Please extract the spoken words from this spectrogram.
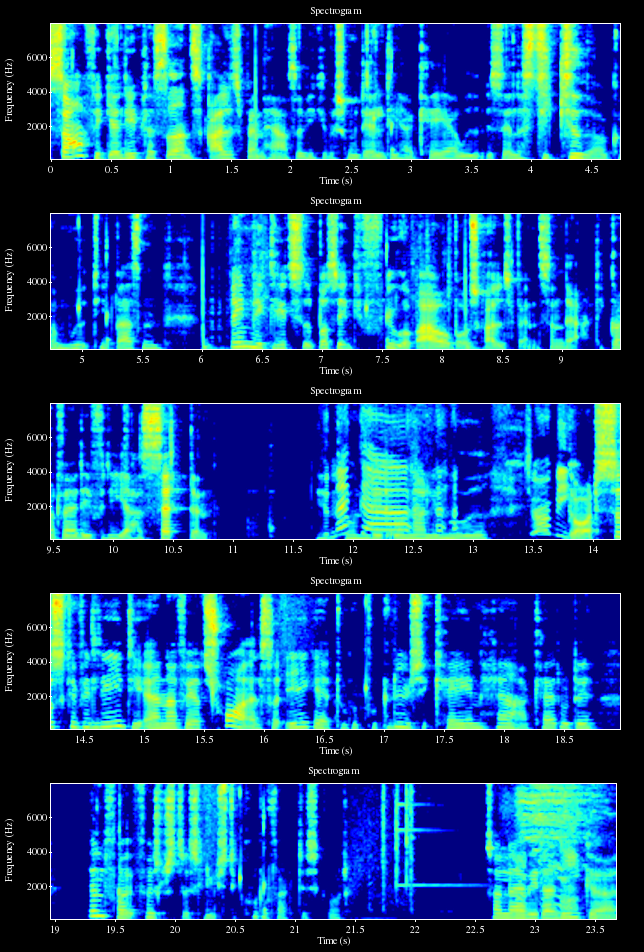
Så fik jeg lige placeret en skraldespand her, så vi kan smide alle de her kager ud, hvis ellers de gider at komme ud. De er bare sådan rimelig glitset. Prøv at se, de flyver bare op over skraldespanden. Sådan der. Det kan godt være, det er, fordi jeg har sat den på en lidt underlig måde. Godt, så skal vi lige, Diana, for jeg tror altså ikke, at du kan putte lys i kagen her. Kan du det? Tilføj fødselsdagslys, det kunne du faktisk godt. Så lader vi dig lige gøre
